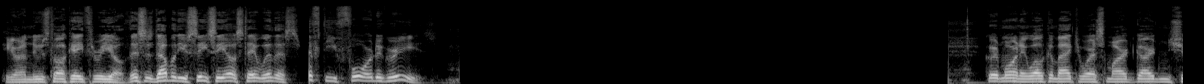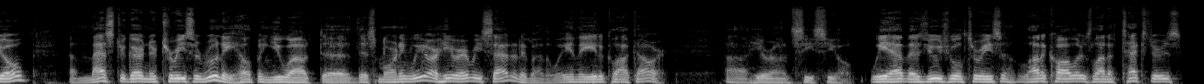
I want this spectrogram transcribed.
here on News Talk 830. This is WCCO. Stay with us. 54 degrees. Good morning. Welcome back to our Smart Garden Show. Uh, Master Gardener Teresa Rooney helping you out uh, this morning. We are here every Saturday, by the way, in the 8 o'clock hour uh, here on CCO. We have, as usual, Teresa, a lot of callers, a lot of texters,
